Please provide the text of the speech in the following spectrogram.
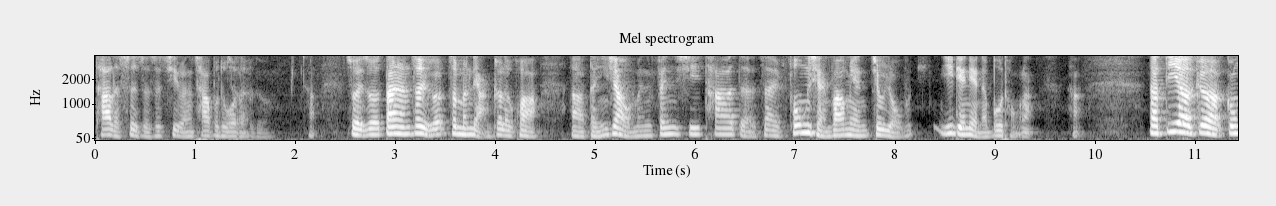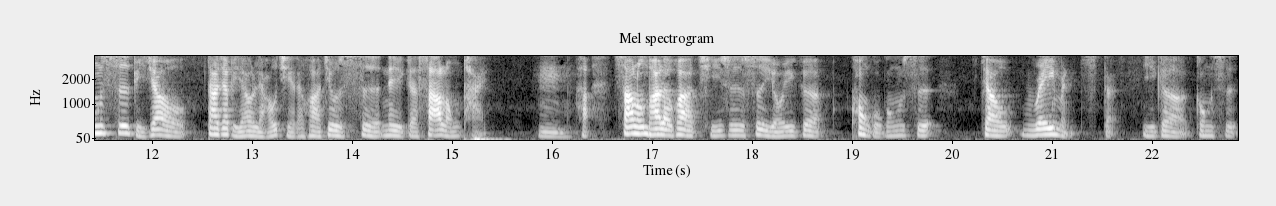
它的市值是基本上差不多的。差不多。所以说，当然这个这么两个的话啊，等一下我们分析它的在风险方面就有一点点的不同了。哈，那第二个公司比较大家比较了解的话，就是那个沙龙牌。嗯，好，沙龙牌的话，其实是由一个控股公司叫 Raymond's 的一个公司。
